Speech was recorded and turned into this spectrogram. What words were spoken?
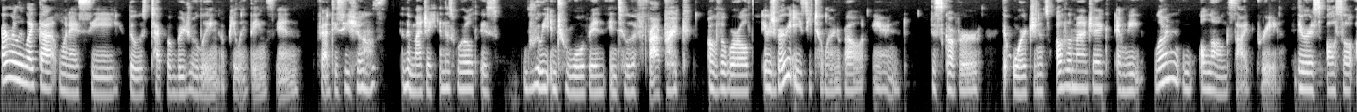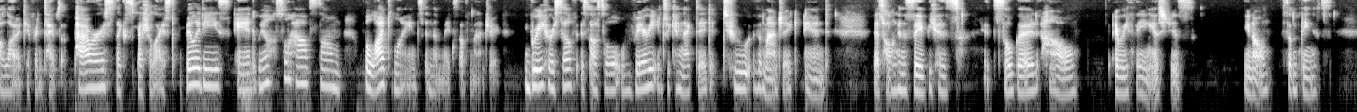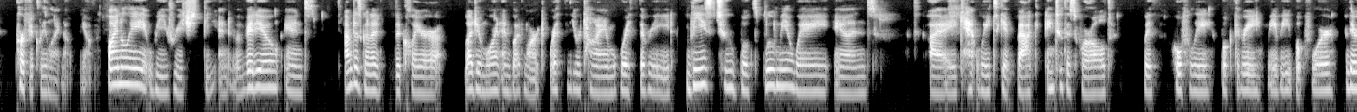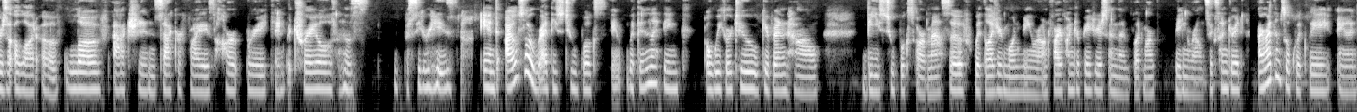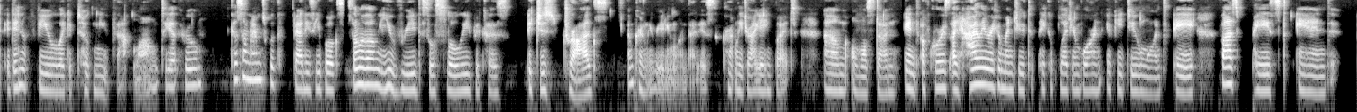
I really like that when I see those type of visually appealing things in fantasy shows. And the magic in this world is really interwoven into the fabric of the world. It was very easy to learn about and discover the origins of the magic and we learn alongside Bree. There is also a lot of different types of powers like specialized abilities and we also have some bloodlines in the mix of magic. Bree herself is also very interconnected to the magic and that's all I'm gonna say because it's so good how everything is just, you know, some things perfectly line up. Yeah. Finally, we've reached the end of the video and I'm just gonna declare Legendborn and Bloodmarked worth your time, worth the read. These two books blew me away and I can't wait to get back into this world with hopefully book three, maybe book four. There's a lot of love, action, sacrifice, heartbreak, and betrayal in this series. And I also read these two books within, I think, a week or two, given how these two books are massive, with Legend Legendborn being around 500 pages and then Bloodmark being around 600. I read them so quickly and it didn't feel like it took me that long to get through. Because sometimes with fantasy books, some of them you read so slowly because it just drags I'm currently reading one that is currently dragging, but um, almost done. And of course, I highly recommend you to pick up Legendborn if you do want a fast-paced and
